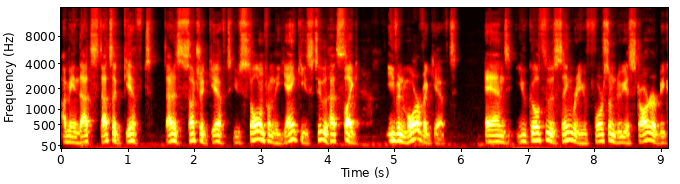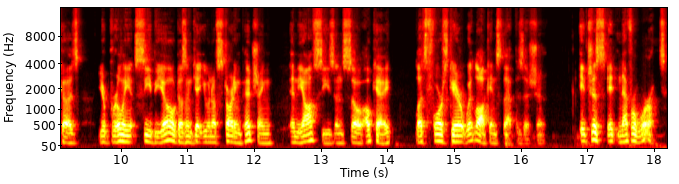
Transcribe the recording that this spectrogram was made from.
I mean, that's that's a gift. That is such a gift. You stole him from the Yankees too. That's like even more of a gift. And you go through this thing where you force them to be a starter because your brilliant CBO doesn't get you enough starting pitching in the offseason. So, okay, let's force Garrett Whitlock into that position. It just, it never worked.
